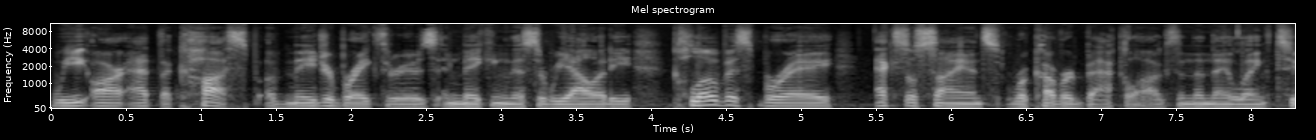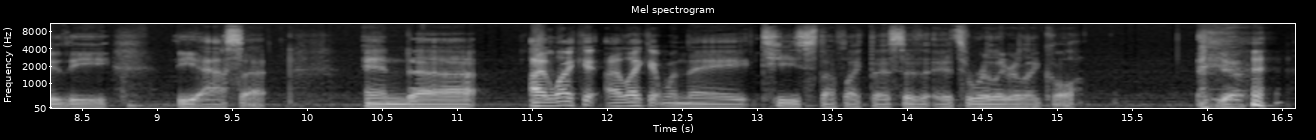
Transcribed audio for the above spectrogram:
we are at the cusp of major breakthroughs in making this a reality. Clovis Bray exoscience recovered backlogs, and then they link to the the asset. And uh, I like it. I like it when they tease stuff like this. It's really really cool. Yeah.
